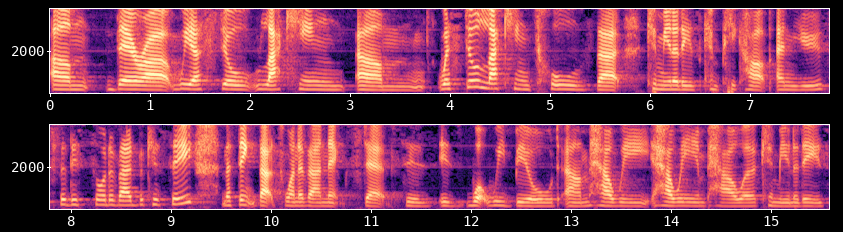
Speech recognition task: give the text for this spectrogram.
um, there are we are still lacking um, we're still lacking tools that communities can pick up and use for this sort of advocacy. And I think that's one of our next steps is is what we build um, how we how we empower communities.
